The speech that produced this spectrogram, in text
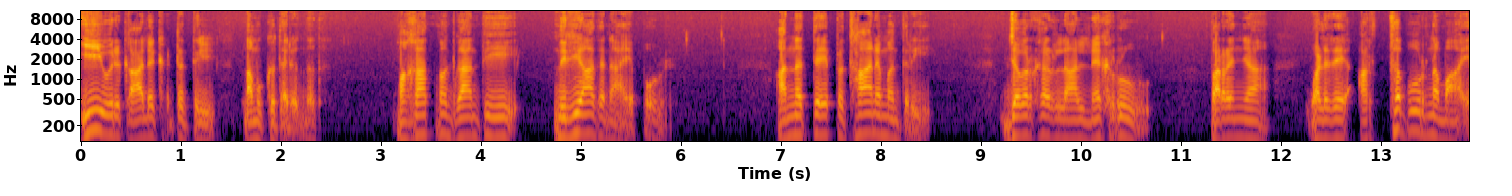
ഈ ഒരു കാലഘട്ടത്തിൽ നമുക്ക് തരുന്നത്. മഹാത്മാഗാന്ധി നിര്യാതനായപ്പോൾ അന്നത്തെ പ്രധാനമന്ത്രി ജവഹർലാൽ നെഹ്റു പറഞ്ഞ വളരെ അർത്ഥപൂർണമായ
